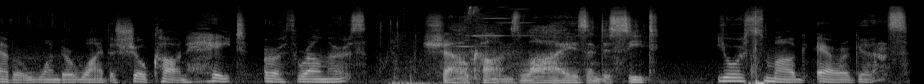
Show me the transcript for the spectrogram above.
Ever wonder why the Shokan hate Earthrealmers? Shao Kahn's lies and deceit. Your smug arrogance.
